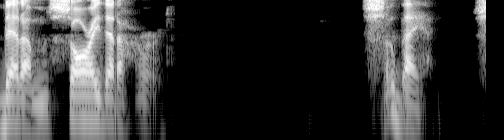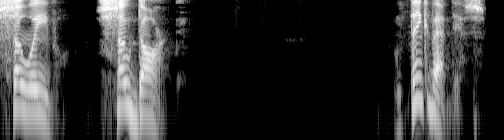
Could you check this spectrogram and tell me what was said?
that I'm sorry that I heard. So bad, so evil so dark. Think about this.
